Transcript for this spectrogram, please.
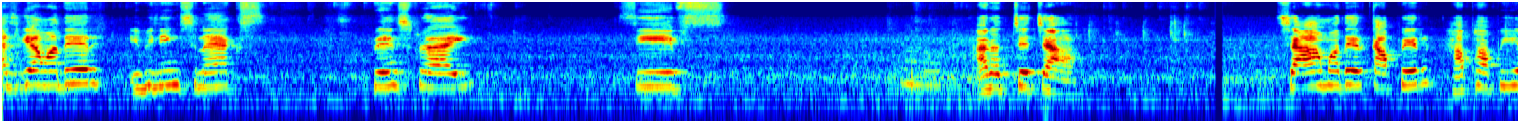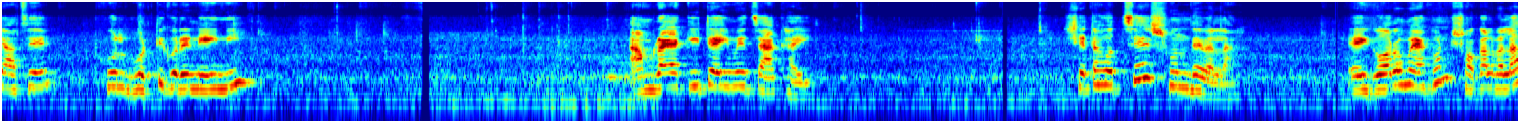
আজকে আমাদের evening snacks French fry chips আর হচ্ছে চা। চা আমাদের কাপের হাফ আছে, ফুল ভর্তি করে নেইনি। আমরা একই টাইমে চা খাই। সেটা হচ্ছে সন্ধেবেলা। এই গরমে এখন সকালবেলা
